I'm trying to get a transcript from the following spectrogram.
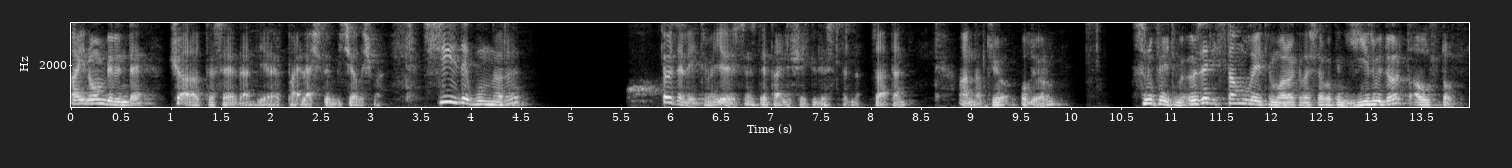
Ayın 11'inde şu aralıkta seyreder diye paylaştığım bir çalışma. Siz de bunları özel eğitime gelirsiniz detaylı şekilde size zaten anlatıyor oluyorum. Sınıf eğitimi. Özel İstanbul eğitimi var arkadaşlar. Bakın 24 Ağustos.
